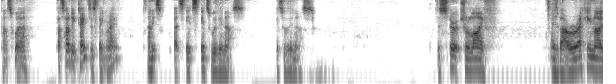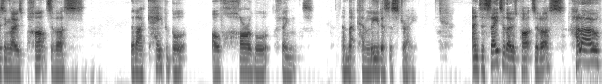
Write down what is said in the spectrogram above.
That's where, that's how dictators think, right? And it's, it's, it's, it's within us. It's within us. The spiritual life is about recognizing those parts of us that are capable of horrible things and that can lead us astray. And to say to those parts of us, hello,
